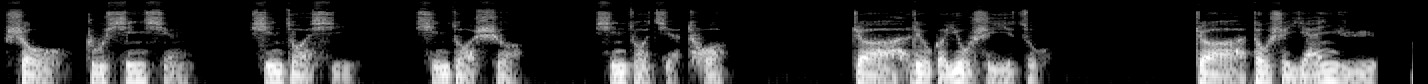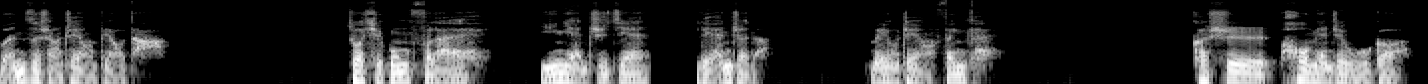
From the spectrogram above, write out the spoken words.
受诸心行、心作喜、心作摄、心作解脱。这六个又是一组，这都是言语文字上这样表达。做起功夫来，一念之间连着的，没有这样分开。可是后面这五个，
